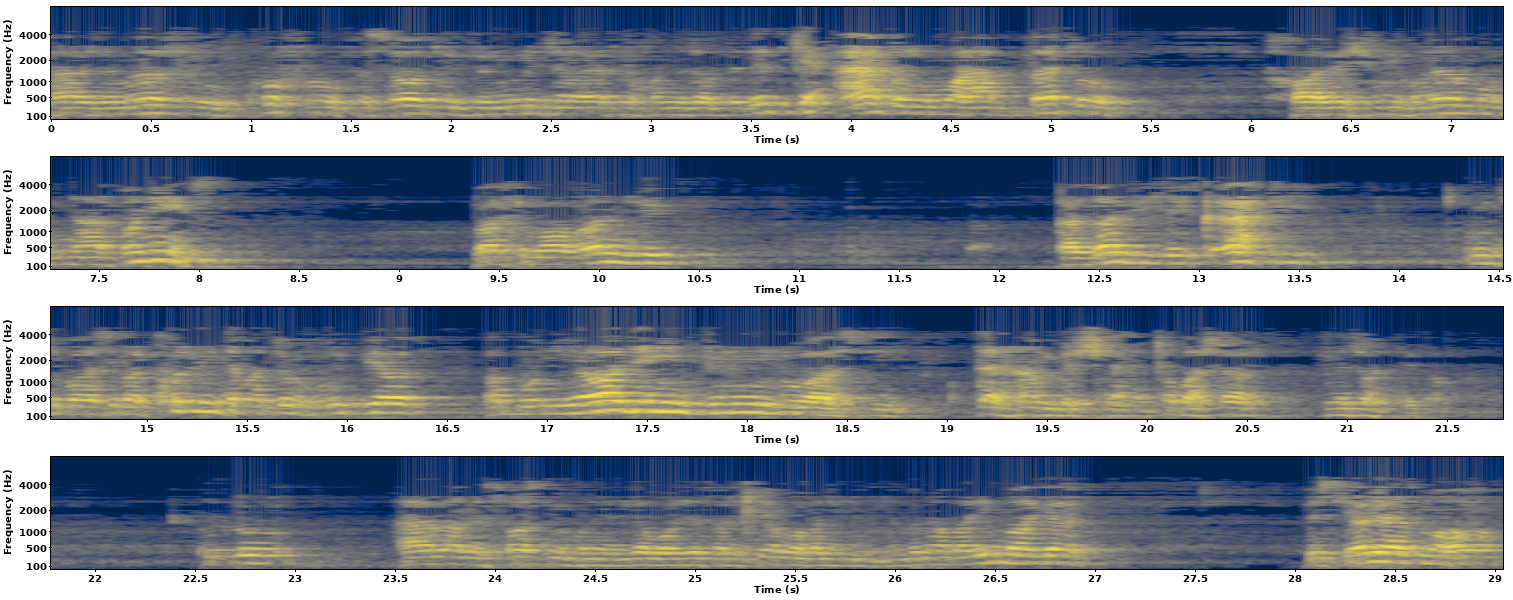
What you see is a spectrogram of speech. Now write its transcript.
هرج مرز و کفر و فساد و جنون جنایت رو نجات بده دیگه عقل و محبت و خواهش می‌کنه این حرفا نیست. بلکه واقعا یک غضبی یک قهری اون که باعثی بر کل این تمدن فرود بیاد و بنیاد این جنون رو باستی در هم بشکنه تا بشر نجات پیدا کلو عرب هم احساس می‌کنه. میگه واجه تاریخی هم واقعا نمی‌دونه بنابراین ما اگر بسیاری از ماها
